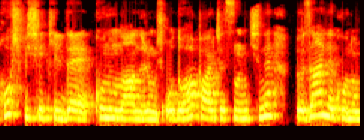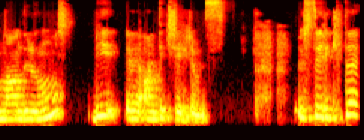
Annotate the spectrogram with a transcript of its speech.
hoş bir şekilde konumlandırılmış, o doğa parçasının içine özenle konumlandırılmış bir antik şehrimiz. Üstelik de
